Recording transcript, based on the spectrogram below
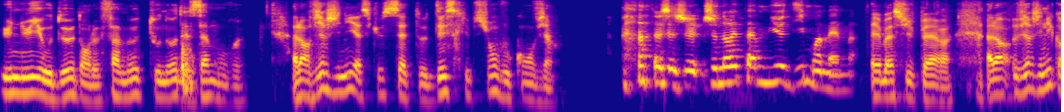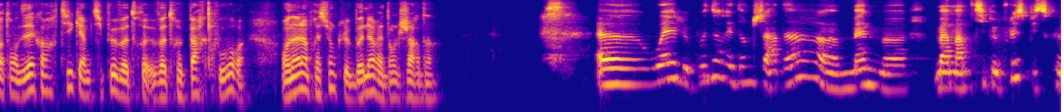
une nuit ou deux dans le fameux tonneau des amoureux. Alors Virginie, est-ce que cette description vous convient? Je, n'aurais pas mieux dit moi-même. Eh bien, super. Alors Virginie, quand on décortique un petit peu votre, votre parcours, on a l'impression que le bonheur est dans le jardin. Euh, ouais, le bonheur est dans le jardin, euh, même, euh, même un petit peu plus, puisque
